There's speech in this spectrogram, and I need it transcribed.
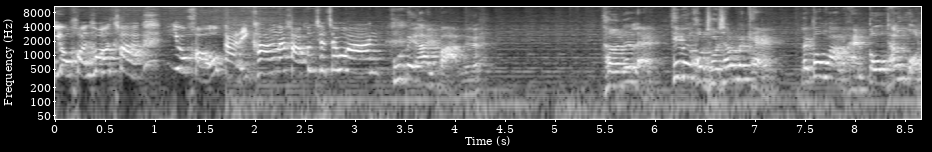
หยกขอโทษค่ะ หยกขอโอกาสอีกครั้งนะคะ คุณชัชวาน พูดไม่อายปากเลยนะ เธอนั่นแหละ ที่เป็นคนชวนฉันมาแข่ง แล้วก็วางแผนโกงทั้งหมด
